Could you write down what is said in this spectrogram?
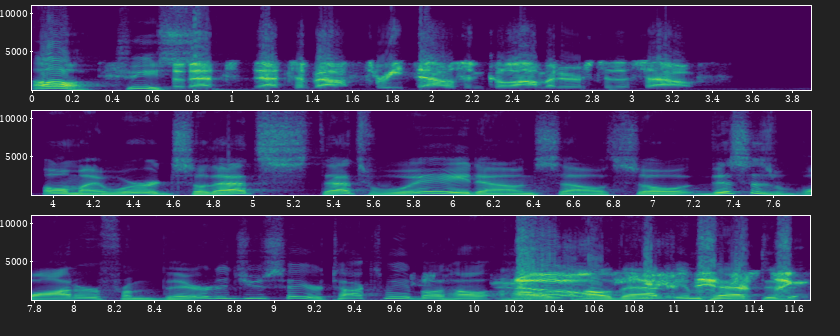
Oh, geez. So that's that's about three thousand kilometers to the south. Oh my word! So that's that's way down south. So this is water from there. Did you say, or talk to me about how how, no, how that impacted?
